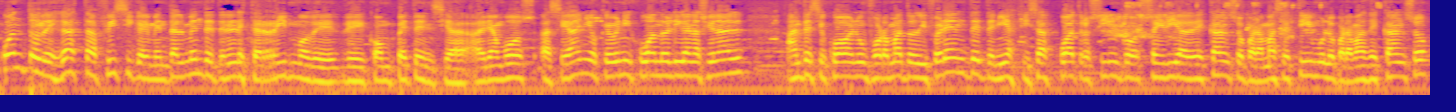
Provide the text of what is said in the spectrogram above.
¿Cuánto desgasta física y mentalmente tener este ritmo de, competencia? Adrián, vos hace años que venís jugando en Liga Nacional, antes se jugaba en un formato diferente, tenías quizás 4, 5, 6 días de descanso para más estímulo, para más descanso,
